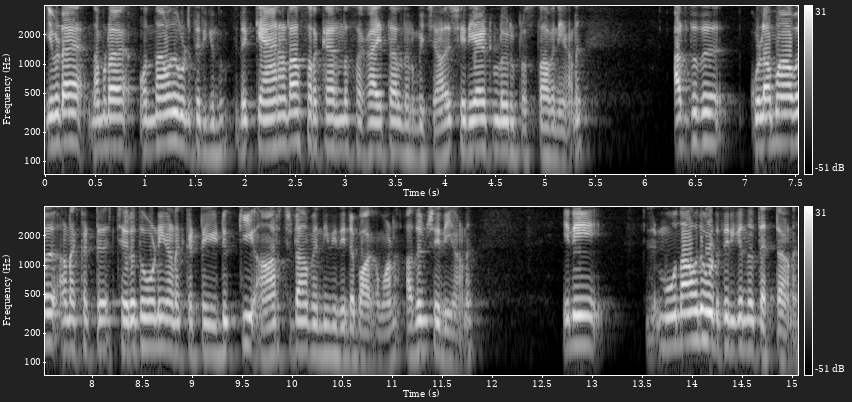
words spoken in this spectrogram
ഇവിടെ നമ്മുടെ ഒന്നാമത് കൊടുത്തിരിക്കുന്നു ഇത് കാനഡ സർക്കാരിന്റെ സഹായത്താൽ നിർമ്മിച്ച അത് ശരിയായിട്ടുള്ള ഒരു പ്രസ്താവനയാണ്. അടുത്തത് കുളമാവ് അണക്കെട്ട് ചെറുതോണി അണക്കെട്ട് ഇടുക്കി ആർച്ച് ഡാം എന്നിവ ഇതിന്റെ ഭാഗമാണ്. അതും ശരിയാണ്. ഇനി മൂന്നാമത് കൊടുത്തിരിക്കുന്നത് തെറ്റാണ്.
